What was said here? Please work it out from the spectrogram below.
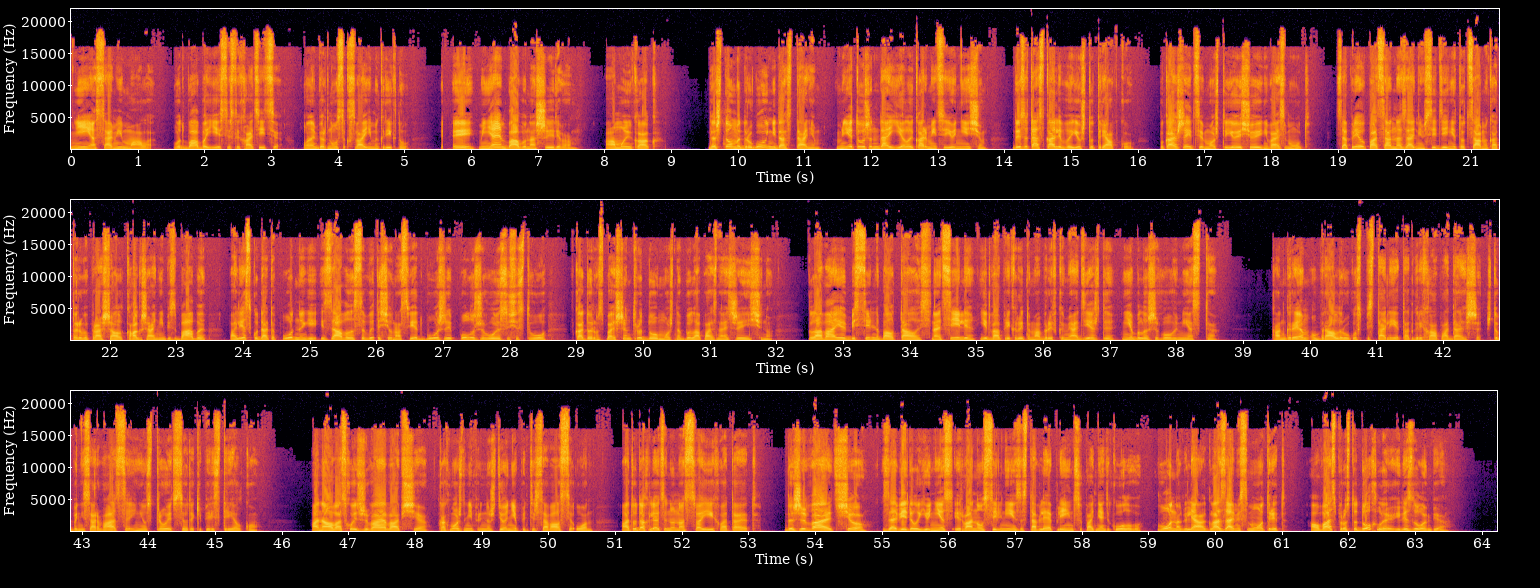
Не, сами мало. Вот баба есть, если хотите. Он обернулся к своим и крикнул: "Эй, меняем бабу на Ширева". А мы как? Да что мы другую не достанем? Мне это уже надоело, и кормить ее нечем. Да и затаскали вы ее что тряпку. Покажите, может, ее еще и не возьмут. Сопливый пацан на заднем сиденье, тот самый, который вопрошал, как же они без бабы, полез куда-то под ноги и за волосы вытащил на свет Божий полуживое существо, в котором с большим трудом можно было опознать женщину. Голова ее бессильно болталась, на теле, едва прикрытом обрывками одежды, не было живого места. Конгрэм убрал руку с пистолета от греха подальше, чтобы не сорваться и не устроить все таки перестрелку. Она у вас хоть живая вообще? Как можно непринужденнее поинтересовался он. А туда хлятин у нас своей хватает. «Доживает, чё?» – заверил Юнес и рванул сильнее, заставляя пленницу поднять голову. «Вон, гля, глазами смотрит. А у вас просто дохлые или зомби?»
